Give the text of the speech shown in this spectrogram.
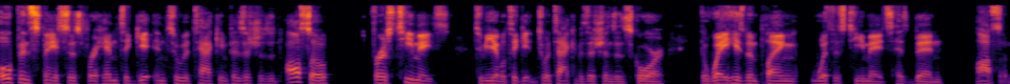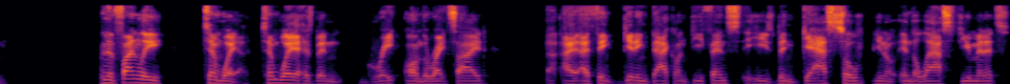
open spaces for him to get into attacking positions, and also for his teammates to be able to get into attacking positions and score. The way he's been playing with his teammates has been awesome. And then finally, Tim Weah. Tim Weah has been great on the right side. I, I think getting back on defense, he's been gassed so you know in the last few minutes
